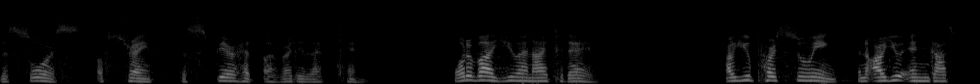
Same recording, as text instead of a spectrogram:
the source of strength. The Spirit had already left him. What about you and I today? Are you pursuing and are you in God's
